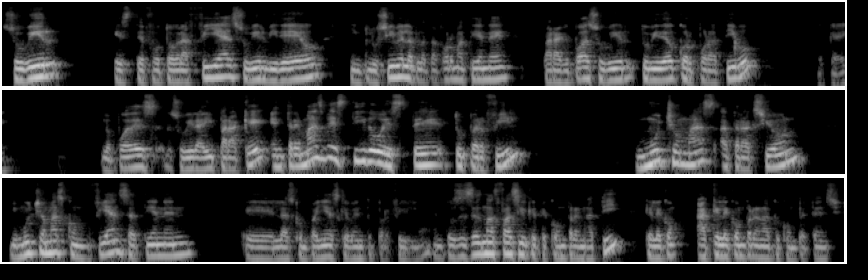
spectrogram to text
subir este, fotografías, subir video, inclusive la plataforma tiene para que puedas subir tu video corporativo. Ok. Lo puedes subir ahí. ¿Para qué? Entre más vestido esté tu perfil, mucho más atracción y mucha más confianza tienen eh, las compañías que ven tu perfil, ¿no? Entonces es más fácil que te compren a ti que le, a que le compren a tu competencia.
